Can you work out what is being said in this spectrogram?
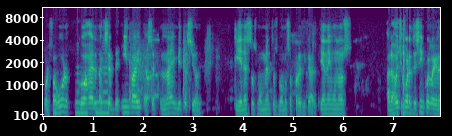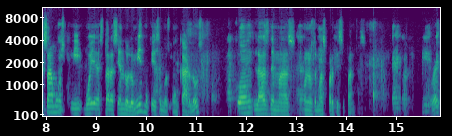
por favor, go ahead and accept the invite, acepten la invitación. Y en estos momentos vamos a practicar. Tienen unos, a las 8.45 regresamos y voy a estar haciendo lo mismo que hicimos con Carlos. con las demás, con los demás participantes. Alright.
